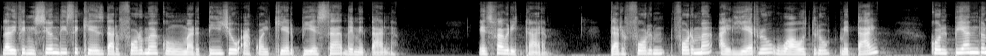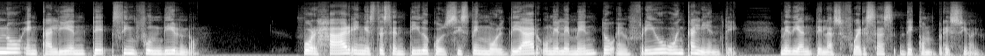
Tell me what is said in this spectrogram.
La definición dice que es dar forma con un martillo a cualquier pieza de metal. Es fabricar, dar forma al hierro o a otro metal, golpeándolo en caliente sin fundirlo Forjar en este sentido consiste en moldear un elemento en frío o en caliente mediante las fuerzas de compresión.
